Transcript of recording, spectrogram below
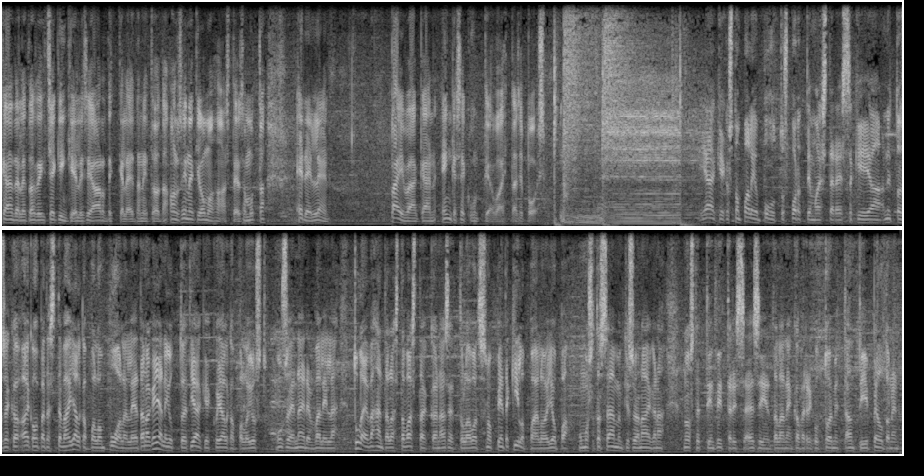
kääntelee tsekinkielisiä artikkeleita, niin tuota, on siinäkin oma haasteensa, mutta edelleen päivääkään enkä sekuntia vaihtaisi pois. Jääkiekosta on paljon puhuttu sporttimaistereissakin ja nyt on ehkä aika hypätä sitten vähän jalkapallon puolelle. Ja tämä on aika jännä juttu, että jääkiekko ja jalkapallo just usein näiden välillä tulee vähän tällaista vastakkainasettelua. Voitaisiin sanoa pientä kilpailua jopa. Muun muassa tuossa MM-kisojen aikana nostettiin Twitterissä esiin tällainen kaveri kuin toimittaja Antti Peltonen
